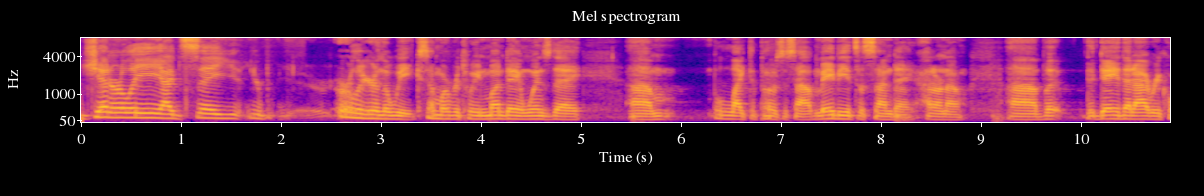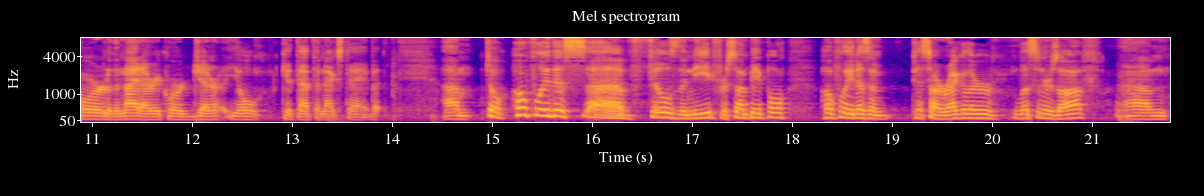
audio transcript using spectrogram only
generally, I'd say you're earlier in the week, somewhere between Monday and Wednesday. Um, like to post this out. Maybe it's a Sunday. I don't know. Uh, but the day that I record or the night I record, you'll get that the next day. But um, so hopefully this uh, fills the need for some people. Hopefully it doesn't piss our regular listeners off. Um,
